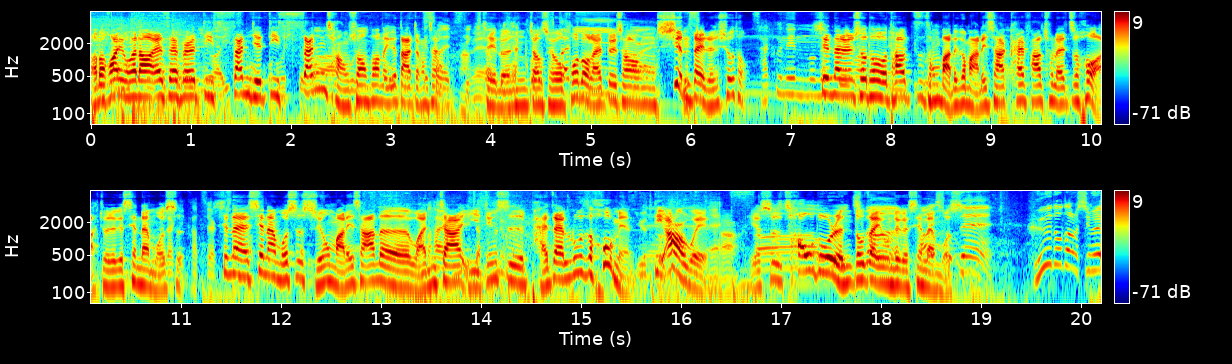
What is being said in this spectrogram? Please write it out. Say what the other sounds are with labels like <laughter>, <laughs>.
好的，欢迎回到 SFL 第三节第三场双方的一个大将战啊！这一轮将是由 Fodo 来对上现代人 Shoto。现代人 Shoto 他自从把这个玛丽莎开发出来之后啊，就这个现代模式。现在现代模式使用玛丽莎的玩家已经是排在 Lose 后面第二位啊，也是超多人都在用这个现代模式。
